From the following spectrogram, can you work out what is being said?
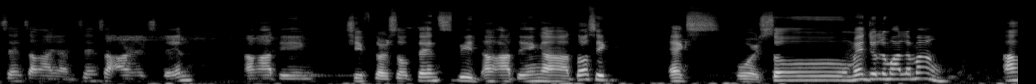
Sensa nga yan. Sensa RX10 ang ating shifter. So 10 speed ang ating uh, Tosic X4. So medyo lumalamang ang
